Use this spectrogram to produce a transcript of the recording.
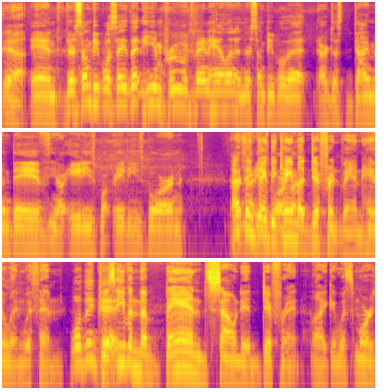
Yeah. And there's some people say that he improved Van Halen, and there's some people that are just Diamond Dave. You know, 80s 80s born. I think they 80s born, became but- a different Van Halen with him. Well, they did because even the band sounded different. Like it was more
